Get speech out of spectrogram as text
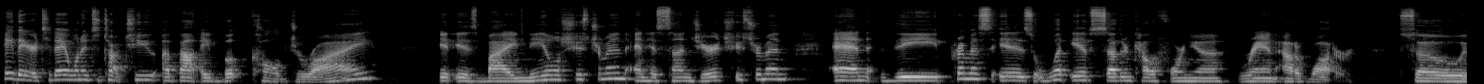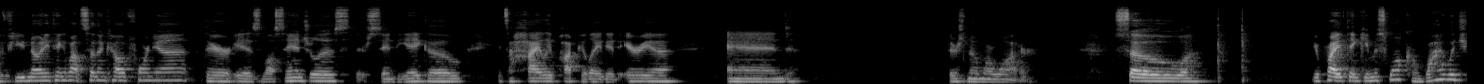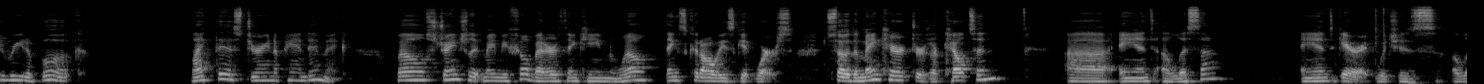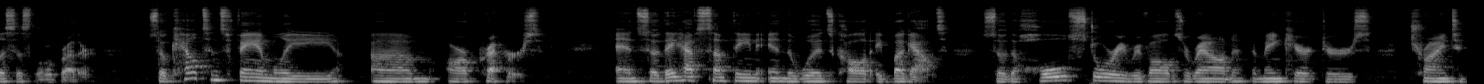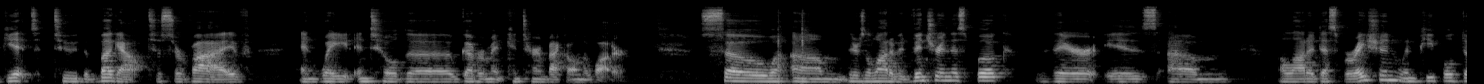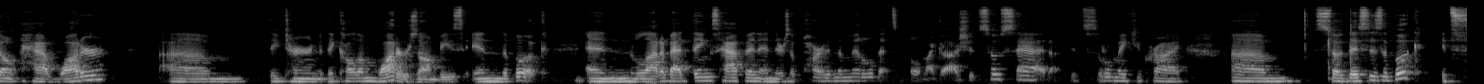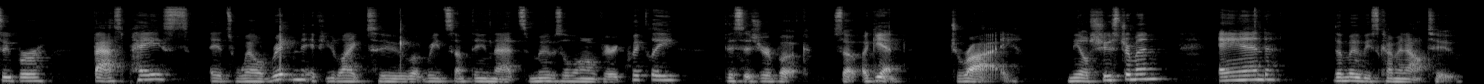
Hey there. Today I wanted to talk to you about a book called Dry. It is by Neal Shusterman and his son Jarrod Shusterman. And the premise is what if Southern California ran out of water? So, if you know anything about Southern California, there is Los Angeles, there's San Diego. It's a highly populated area, and there's no more water. So, you're probably thinking, Miss Walker, why would you read a book like this during a pandemic? Well, strangely, it made me feel better thinking, well, things could always get worse. So the main characters are Kelton uh, and Alyssa and Garrett, which is Alyssa's little brother. So Kelton's family um, are preppers. And so they have something in the woods called a bug out. So the whole story revolves around the main characters trying to get to the bug out to survive and wait until the government can turn back on the water. So um, there's a lot of adventure in this book. There is um, a lot of desperation when people don't have water. Um, they turn, they call them water zombies in the book and a lot of bad things happen and there's a part in the middle that's oh my gosh it's so sad. It's it'll make you cry. Um, so this is a book. It's super fast paced it's well written. If you like to read something that moves along very quickly this is your book. So again dry Neal Shusterman and the movie's coming out too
